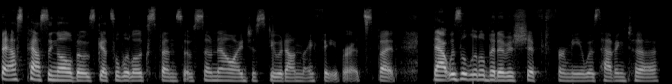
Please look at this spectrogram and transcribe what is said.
fast passing all those gets a little expensive. So now I just do it on my favorites. But that was a little bit of a shift for me was having to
